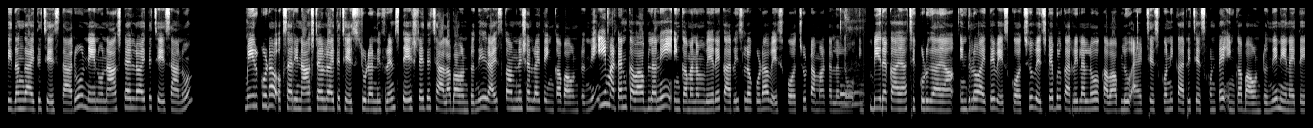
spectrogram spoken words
విధంగా అయితే చేస్తారు. నేను నా స్టైల్‌లో అయితే చేశాను. మీరు కూడా ఒకసారి నా స్టైల్‌లో అయితే చేసి చూడండి ఫ్రెండ్స్. టేస్ట్ అయితే చాలా బాగుంటుంది. రైస్ కాంబినేషన్‌లో అయితే ఇంకా బాగుంటుంది. ఈ మటన్ కబాబ్‌లని ఇంకా మనం వేరే కర్రీస్‌లో కూడా వేసుకోవచ్చు. టమాటాలలో, బీరకాయ, చిక్కుడుగాయ ఇందులో అయితే వేసుకోవచ్చు. వెజిటేబుల్ కర్రీలలో కబాబ్‌లు యాడ్ చేసుకొని కర్రీ చేసుకుంటే ఇంకా బాగుంటుంది. నేనైతే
